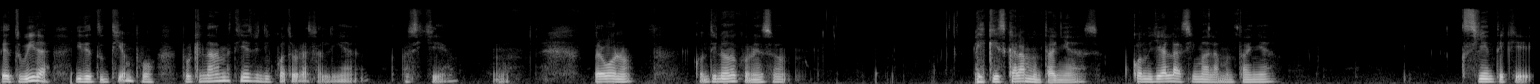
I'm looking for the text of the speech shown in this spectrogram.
de tu vida y de tu tiempo. Porque nada más tienes 24 horas al día. Así que... Pero bueno, continuando con eso. El que escala montañas, cuando llega a la cima de la montaña, siente que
